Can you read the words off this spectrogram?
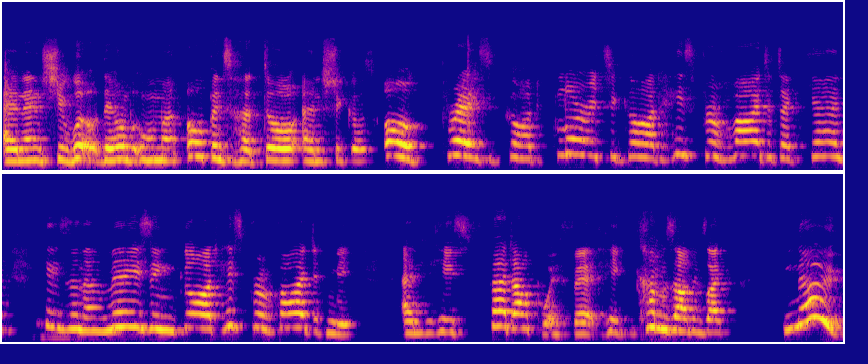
And then she will, the woman opens her door and she goes, Oh, praise God, glory to God. He's provided again. He's an amazing God. He's provided me. And he's fed up with it. He comes out and he's like, No,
